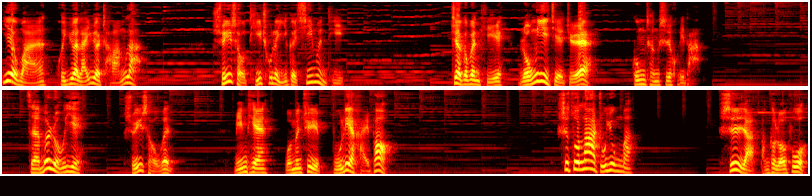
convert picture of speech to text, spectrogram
夜晚会越来越长了。水手提出了一个新问题。这个问题容易解决，工程师回答。怎么容易？水手问。明天我们去捕猎海豹。是做蜡烛用吗？是啊，彭克罗夫。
